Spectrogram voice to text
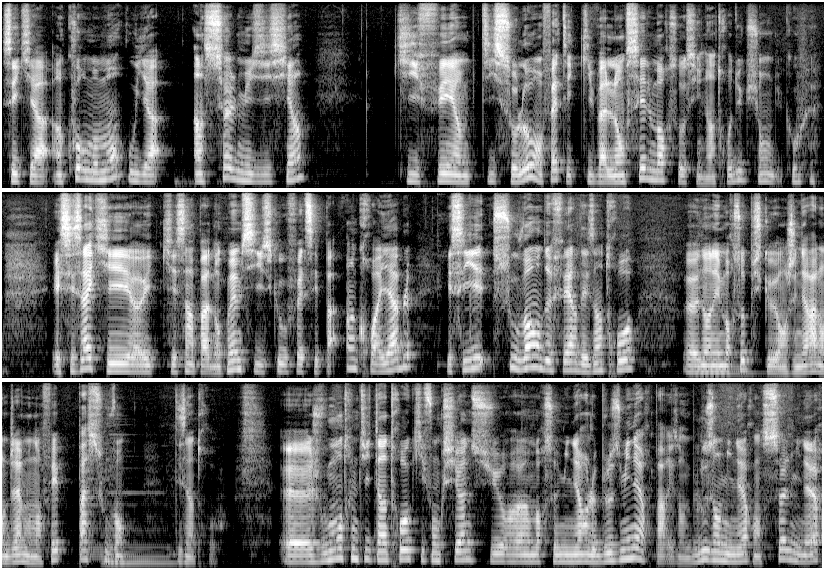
c'est qu'il y a un court moment où il y a un seul musicien qui fait un petit solo, en fait, et qui va lancer le morceau. C'est une introduction, du coup. Et c'est ça qui est, euh, qui est sympa. Donc même si ce que vous faites, c'est pas incroyable, essayez souvent de faire des intros dans les morceaux, puisque en général en jam on n'en fait pas souvent des intros. Euh, je vous montre une petite intro qui fonctionne sur un morceau mineur, le blues mineur par exemple, blues en mineur, en sol mineur.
